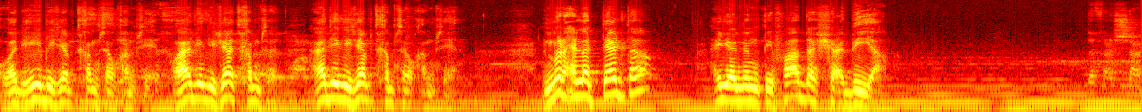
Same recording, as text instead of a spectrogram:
وهذه هي اللي جابت 55 وهذه اللي جابت خمسة هذه اللي جابت 55 المرحلة الثالثة هي الانتفاضة الشعبية. دفع الشعب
